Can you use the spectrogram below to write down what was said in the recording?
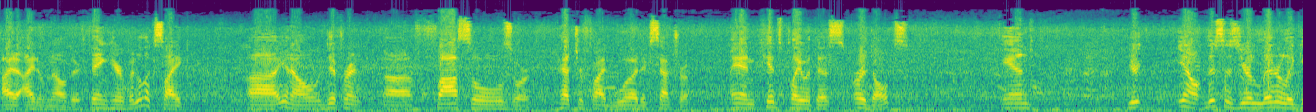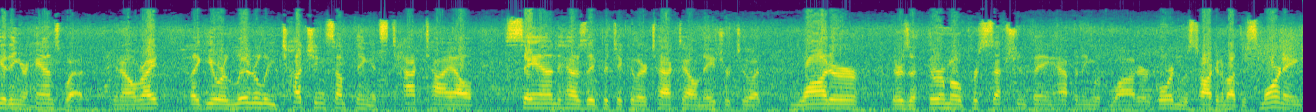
I, I don't know their thing here, but it looks like, uh, you know, different uh, fossils or petrified wood, etc. And kids play with this, or adults, and you're, you know, this is you're literally getting your hands wet, you know, right? Like you are literally touching something. It's tactile. Sand has a particular tactile nature to it. Water, there's a thermoperception thing happening with water. Gordon was talking about this morning,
